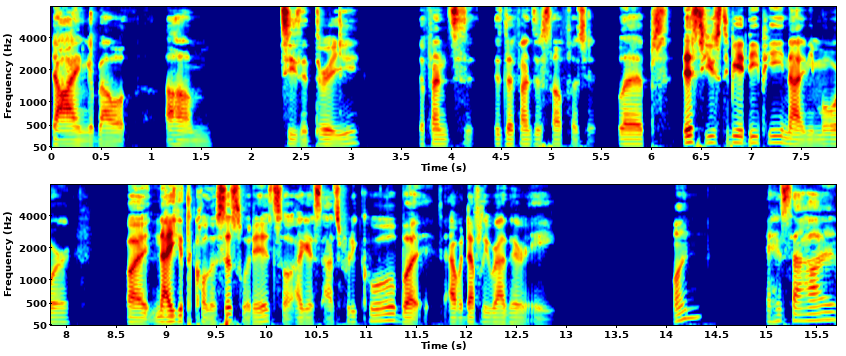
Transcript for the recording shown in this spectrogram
dying about. Um, season three, defense his defensive stuff such as flips. This used to be a DP, not anymore. But now you get to call assist with it, so I guess that's pretty cool. But I would definitely rather a one that hits that high,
